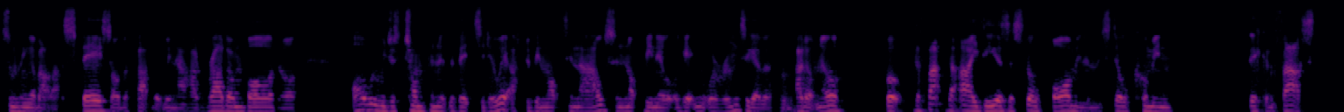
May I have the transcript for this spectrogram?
something about that space or the fact that we now had Rad on board or or we were just chomping at the bit to do it after being locked in the house and not being able to get into a room together. Mm. I don't know. But the fact that ideas are still forming and they're still coming thick and fast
